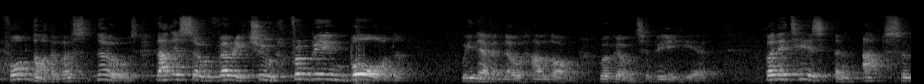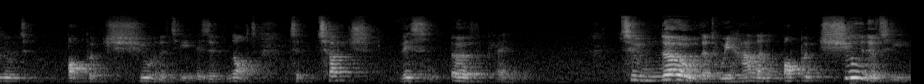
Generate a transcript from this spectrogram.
For none of us knows. That is so very true. From being born, we never know how long we're going to be here. But it is an absolute opportunity, is it not, to touch this earth plane. To know that we have an opportunity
